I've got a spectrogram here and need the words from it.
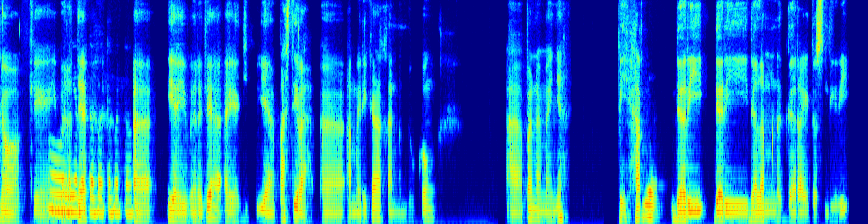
Oke, Oh iya ibaratnya betul betul betul. eh, iya ibaratnya ya, ya pastilah eh, Amerika akan mendukung eh, apa namanya pihak Iya. dari dari dalam negara itu sendiri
